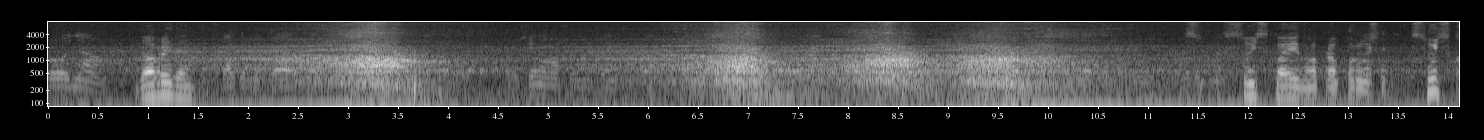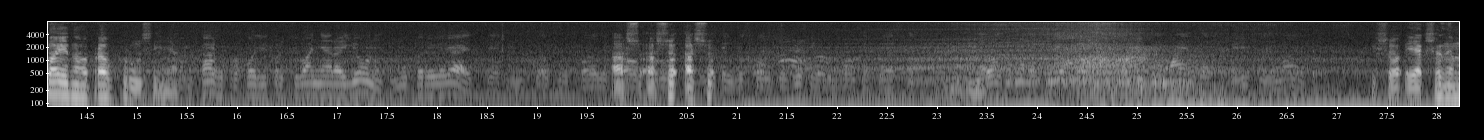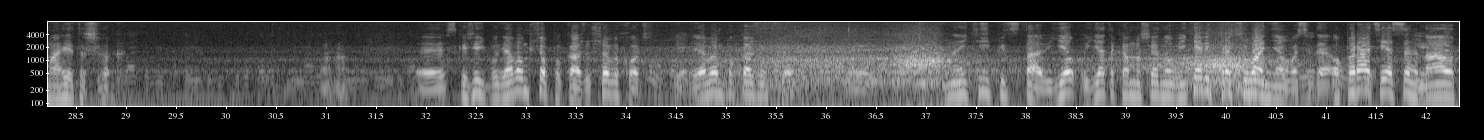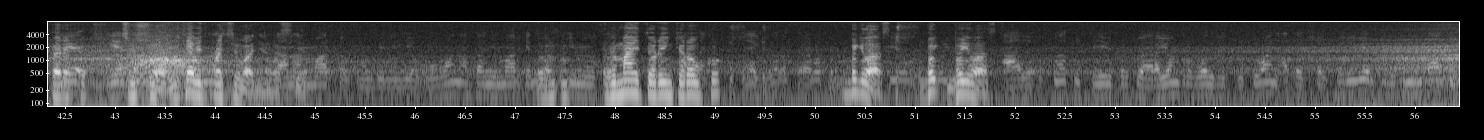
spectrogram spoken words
Доброго дня. Добрий день. Скажете, будь ласка, причина вашої зупинки. Суть скоєного правопорушення. Суть скоєного правопорушення. Вам кажу, проходить відпрацювання району, тому перевіряється. Я ж не сказав, що ви скоїли А що- а що- а що- правопорушення. Ви скоїли порушення, ви можете пояснити. Я вас відмовляю, що немає, то скажіть, що немає. І що, якщо немає, то що мені покажіть, тоді протоколи, що немає. Ви Ага. не розумієте, так? Е, скажіть, бо я вам все покажу, що ви хочете. Я, вам покажу все. Е, на якій підставі? Є, є така машина, яке відпрацювання у вас іде? Операція сигнал, переход. Чи що? Яке відпрацювання у вас є? Ви- маєте треба Будь ласка, будь ласка. Але основна суть є відпрацювання. Район проводить відпрацювання, а так ще перевірку документації,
